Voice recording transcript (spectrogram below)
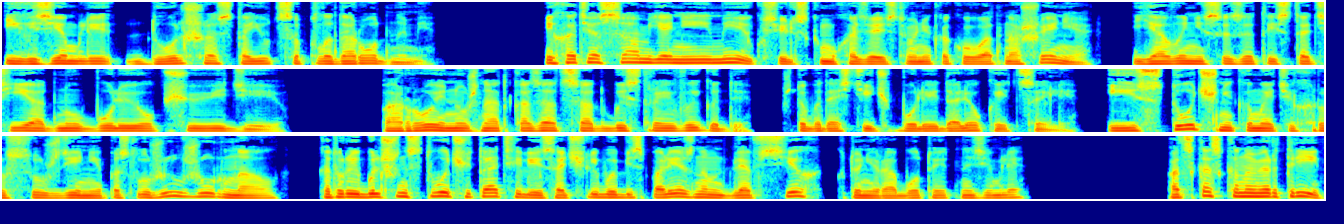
их земли дольше остаются плодородными. И хотя сам я не имею к сельскому хозяйству никакого отношения, я вынес из этой статьи одну более общую идею. Порой нужно отказаться от быстрой выгоды, чтобы достичь более далекой цели. И источником этих рассуждений послужил журнал, который большинство читателей сочли бы бесполезным для всех, кто не работает на земле. Подсказка номер три.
